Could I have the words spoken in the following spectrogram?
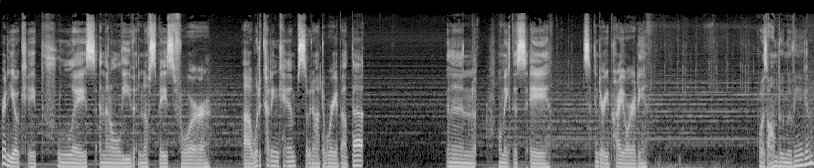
pretty okay place. And then I'll leave enough space for uh, wood cutting camps, so we don't have to worry about that. And then we'll make this a secondary priority. Was Onbu moving again?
